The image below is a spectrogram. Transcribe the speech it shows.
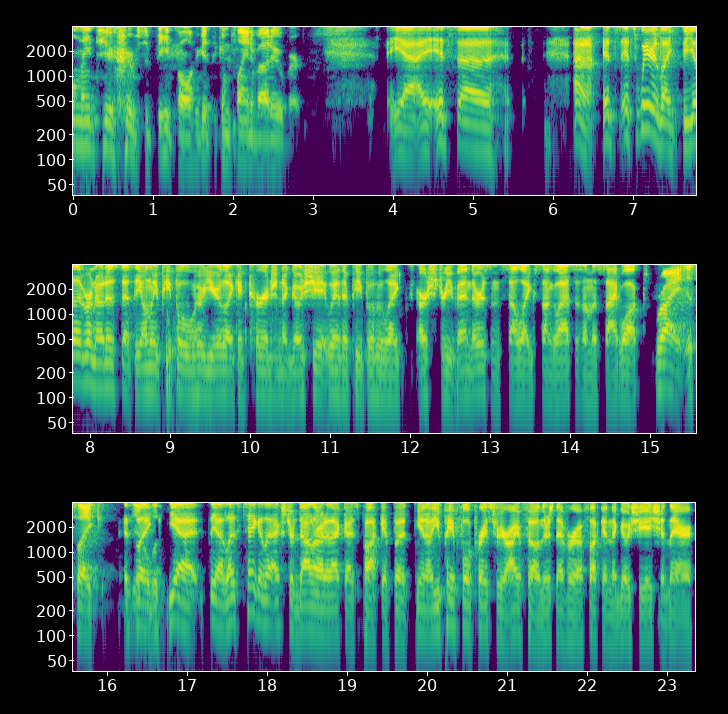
only two groups of people who get to complain about Uber. Yeah, it's uh I don't know. It's it's weird. Like, do you ever notice that the only people who you're like encouraged to negotiate with are people who like are street vendors and sell like sunglasses on the sidewalk? Right. It's like It's Yeah, like, let's- yeah, yeah, let's take an extra dollar out of that guy's pocket, but you know, you pay full price for your iPhone. There's never a fucking negotiation there.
